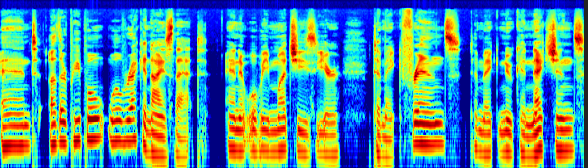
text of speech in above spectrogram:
And other people will recognize that, and it will be much easier to make friends, to make new connections,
